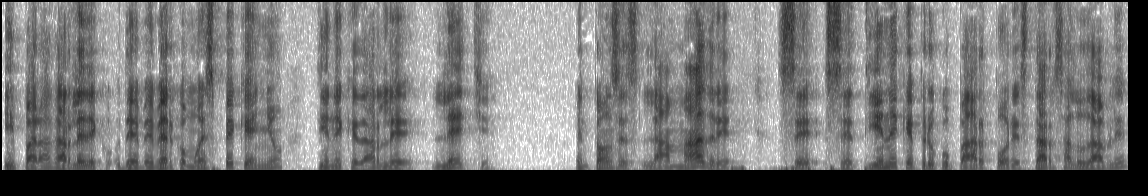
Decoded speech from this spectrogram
Y para darle de, beber como es pequeño, tiene que darle leche. Entonces, la madre se, se tiene que preocupar por estar saludable,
